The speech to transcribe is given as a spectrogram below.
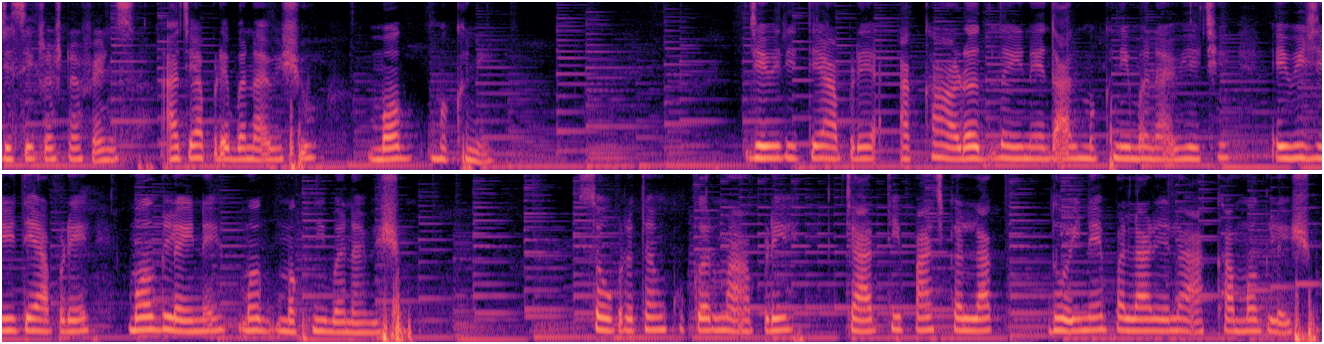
જય શ્રી કૃષ્ણ ફ્રેન્ડ્સ આજે આપણે બનાવીશું મગ મખની. જેવી રીતે આપણે આખા અડદ લઈને દાલ મખની બનાવીએ છીએ, એવી જ રીતે આપણે મગ લઈને મગ મખની બનાવીશું. સૌપ્રથમ કુકરમાં આપણે ચારથી પાંચ કલાક ધોઈને પલાળેલા આખા મગ લઈશું.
